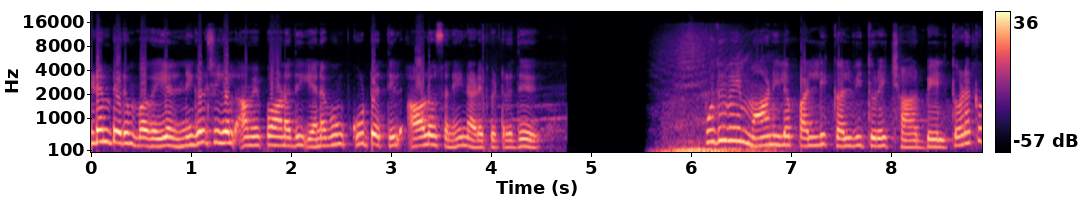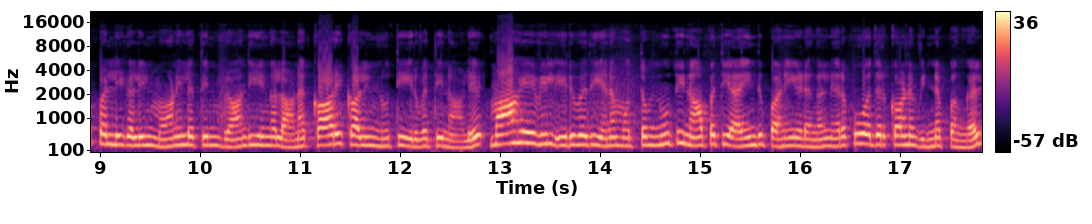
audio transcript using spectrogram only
இடம்பெறும் வகையில் நிகழ்ச்சிகள் அமைப்பானது எனவும் கூட்டத்தில் ஆலோசனை நடைபெற்றது. புதுவை மாநில பள்ளி கல்வித்துறை சார்பில் தொடக்கப் பள்ளிகளின் மாநிலத்தின் பிராந்தியங்களான காரைக்காலின் நூத்தி இருபத்தி நாலு மாஹேவில் இருபது என மொத்தம் நூத்தி நாற்பத்தி ஐந்து பணியிடங்கள் நிரப்புவதற்கான விண்ணப்பங்கள்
